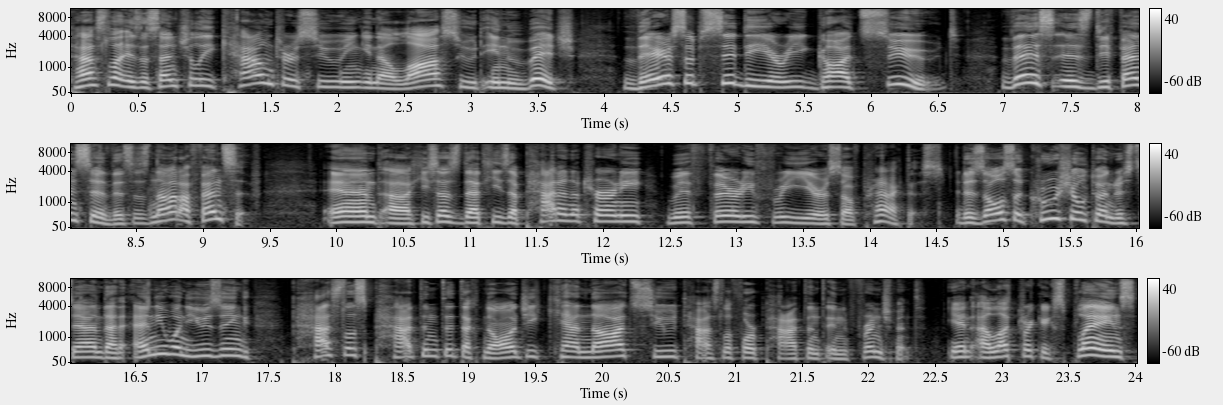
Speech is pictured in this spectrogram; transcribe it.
Tesla is essentially countersuing in a lawsuit in which their subsidiary got sued. This is defensive, this is not offensive. And uh, he says that he's a patent attorney with 33 years of practice. It is also crucial to understand that anyone using Tesla's patented technology cannot sue Tesla for patent infringement. And Electrek explains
